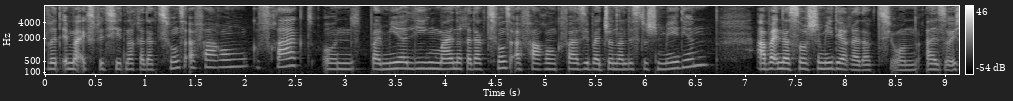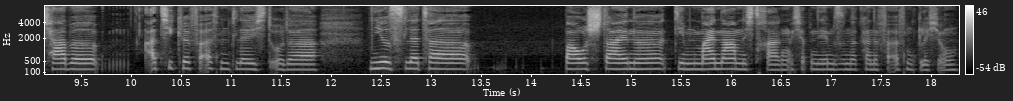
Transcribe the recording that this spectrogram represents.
wird immer explizit nach Redaktionserfahrung gefragt. Und bei mir liegen meine Redaktionserfahrungen quasi bei journalistischen Medien, aber in der Social-Media-Redaktion. Also ich habe Artikel veröffentlicht oder Newsletter, Bausteine, die meinen Namen nicht tragen. Ich habe in dem Sinne keine Veröffentlichung.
